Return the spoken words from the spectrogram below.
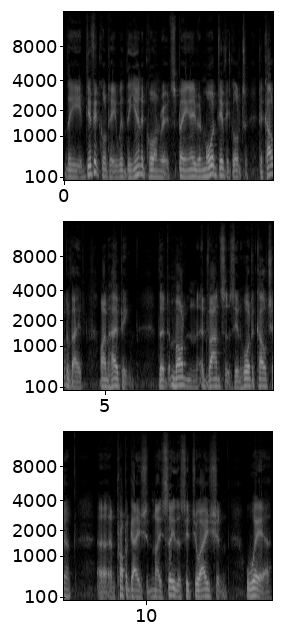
the difficulty with the unicorn roots being even more difficult to, cultivate, I'm hoping that modern advances in horticulture uh, and propagation may see the situation where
